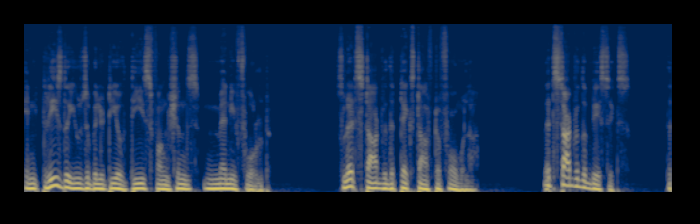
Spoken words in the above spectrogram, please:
increase the usability of these functions manifold. So let's start with the text after formula. Let's start with the basics. The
